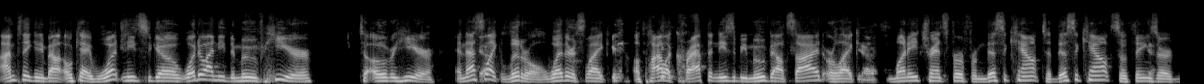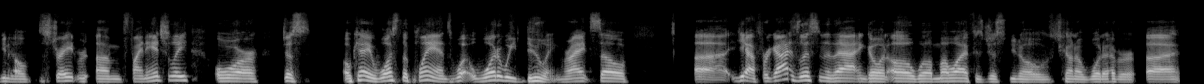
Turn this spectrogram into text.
I'm thinking about okay, what needs to go? What do I need to move here to over here? And that's Yeah. like literal. Whether it's like a pile of crap that needs to be moved outside, or like Yes. money transfer from this account to this account, so things are you know straight um, financially, or just okay, what's the plans? What what are we doing? Right. So. Uh, yeah, for guys listening to that and going, oh well, my wife is just you know kind of whatever. Uh,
